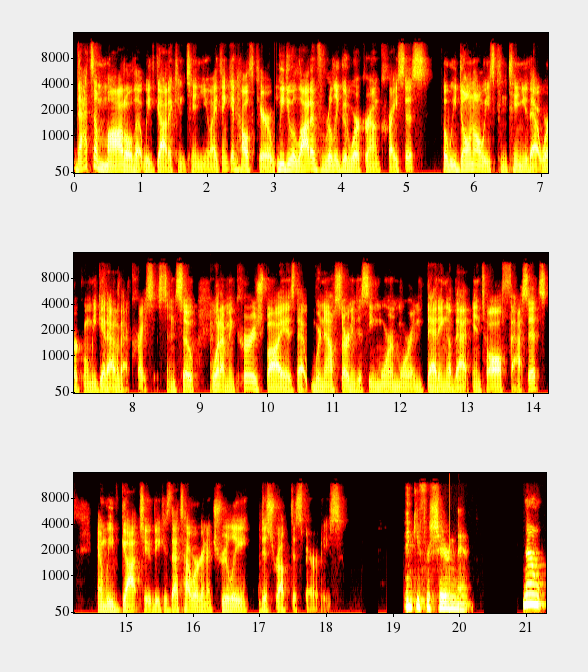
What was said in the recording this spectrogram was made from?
that's a model that we've got to continue. I think in healthcare we do a lot of really good work around crisis but we don't always continue that work when we get out of that crisis. And so, what I'm encouraged by is that we're now starting to see more and more embedding of that into all facets. And we've got to, because that's how we're going to truly disrupt disparities. Thank you for sharing that. Now,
